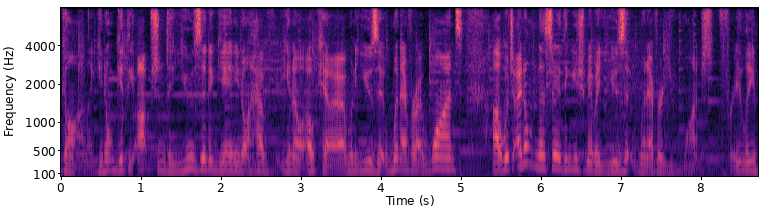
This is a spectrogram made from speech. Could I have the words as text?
gone. Like you don't get the option to use it again. You don't have, you know, okay, I want to use it whenever I want, uh, which I don't necessarily think you should be able to use it whenever you want, just freely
